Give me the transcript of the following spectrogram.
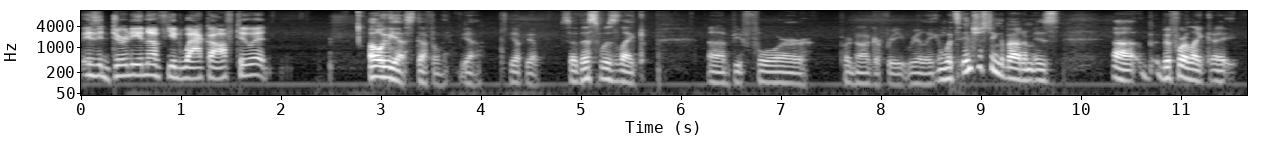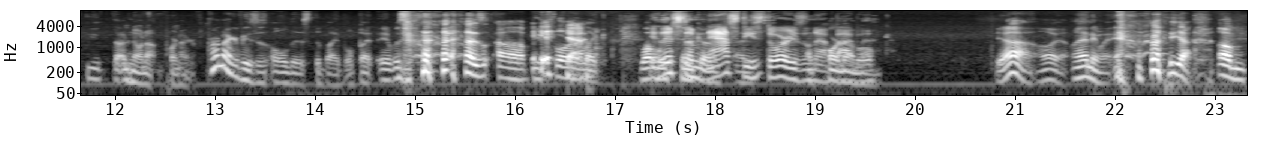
Is it dirty enough you'd whack off to it? Oh yes, definitely. Yeah. Yep. Yep. So this was like uh, before pornography, really. And what's interesting about them is uh, before like uh, you, uh, no, not pornography. Pornography is as old as the Bible, but it was as uh, before Yeah. like what Yeah, we there's think some of nasty as stories in that porno Bible. mag. Yeah. Oh yeah. Anyway, yeah. Um,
